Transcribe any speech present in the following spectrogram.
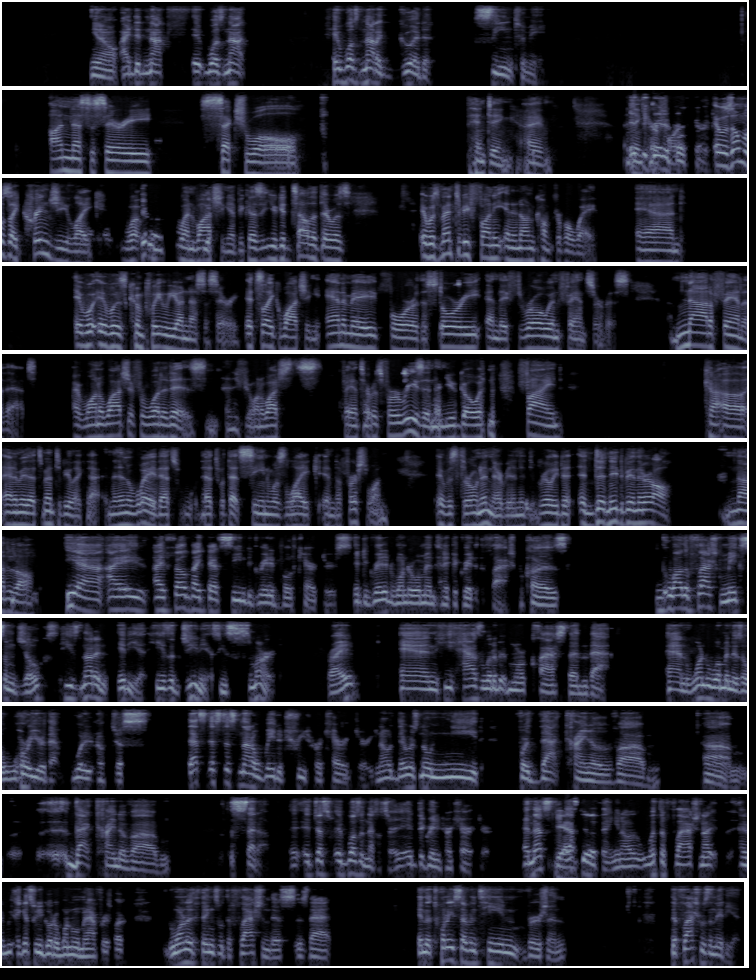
You know, I did not. It was not. It was not a good scene to me. Unnecessary sexual hinting. I, I It didn't care for it. It was almost like cringy, like what when watching it, because you could tell that there was. It was meant to be funny in an uncomfortable way, and it w- it was completely unnecessary. It's like watching anime for the story, and they throw in fan service. I'm not a fan of that. I want to watch it for what it is, and if you want to watch fan service for a reason, then you go and find uh, anime that's meant to be like that. And in a way, that's that's what that scene was like in the first one. It was thrown in there, and it really did. It didn't need to be in there at all. Not at all. Yeah, I I felt like that scene degraded both characters. It degraded Wonder Woman and it degraded the Flash because while the Flash makes some jokes, he's not an idiot. He's a genius. He's smart, right? And he has a little bit more class than that. And Wonder Woman is a warrior that wouldn't have just that's that's just not a way to treat her character. You know, there was no need for that kind of um um that kind of um setup. It, it just it wasn't necessary. It degraded her character, and that's Yeah. that's the other thing. You know, with the Flash, and I, and I guess we could go to Wonder Woman afterwards. But one of the things with the Flash in this is that in the 2017 version, the Flash was an idiot.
